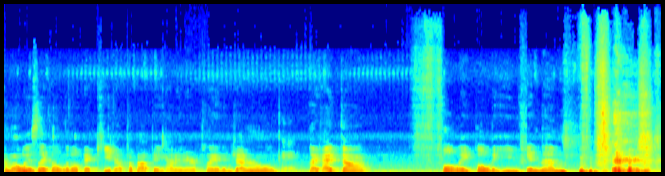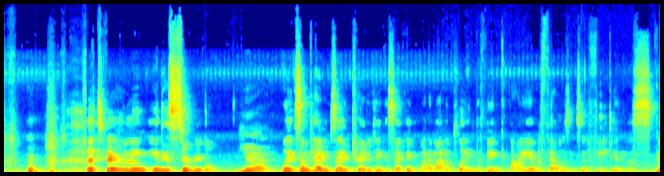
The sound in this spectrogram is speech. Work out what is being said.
I'm always like a little bit keyed up about being on an airplane in general. Okay. Like I don't fully believe in them. That's fair I mean, it is surreal. yeah. Like sometimes I try to take a second when I'm on a plane to think I am thousands of feet in the sky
